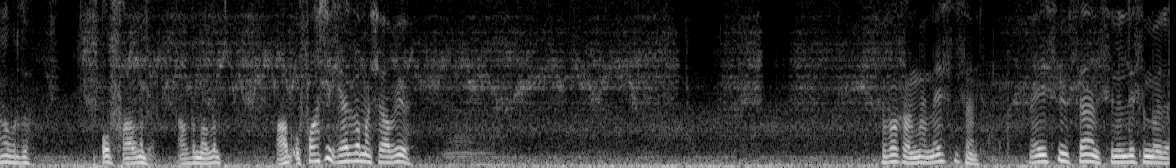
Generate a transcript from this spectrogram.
Ha vurdu. Of aldım. Aldım aldım. Abi ufacık her zaman şey yapıyor. Dur bakalım ya neysin sen? Neysin sen? Sinirlisin böyle.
